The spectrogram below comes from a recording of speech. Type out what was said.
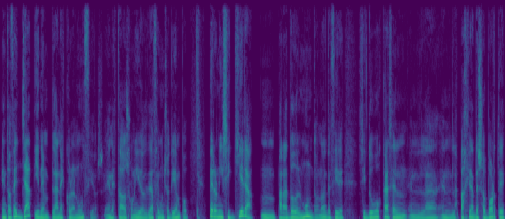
Entonces ya tienen planes con anuncios en Estados Unidos desde hace mucho tiempo, pero ni siquiera mm, para todo el mundo, ¿no? Es decir, si tú buscas en, las páginas de soporte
